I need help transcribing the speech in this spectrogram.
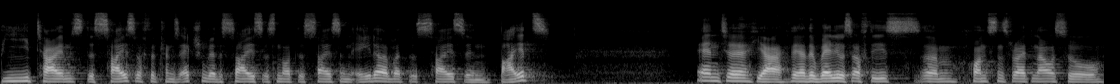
b times the size of the transaction, where the size is not the size in ADA, but the size in bytes. And uh, yeah, there are the values of these um, constants right now. So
